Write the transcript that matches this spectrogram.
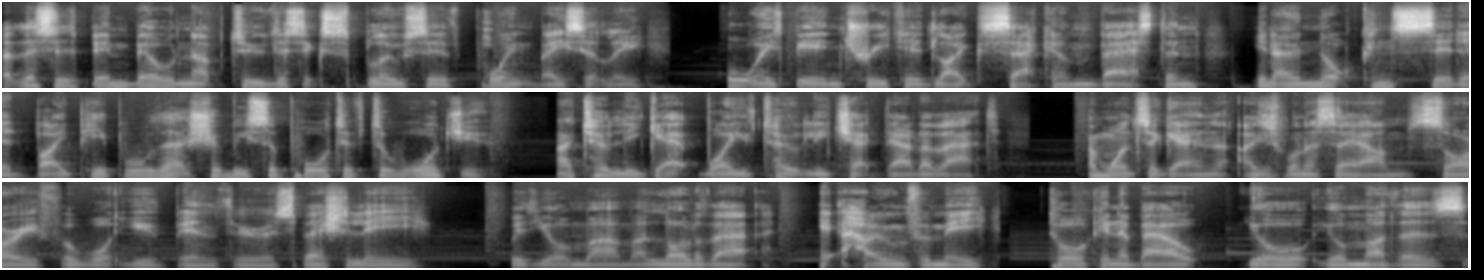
that this has been building up to this explosive point basically always being treated like second best and, you know, not considered by people that should be supportive towards you. I totally get why you've totally checked out of that. And once again, I just want to say I'm sorry for what you've been through, especially with your mum. A lot of that hit home for me, talking about your your mother's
